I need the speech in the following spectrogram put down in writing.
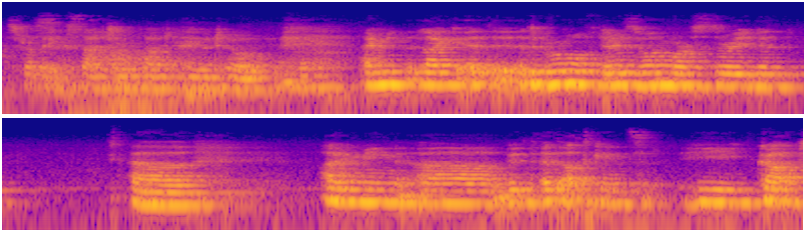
It's probably exciting part of your job. I mean, like at, at the Broumov, there is one more story that. Uh, I mean, uh, with Ed Atkins, he cut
